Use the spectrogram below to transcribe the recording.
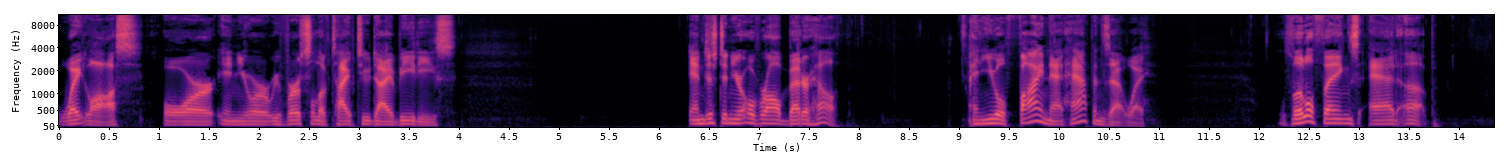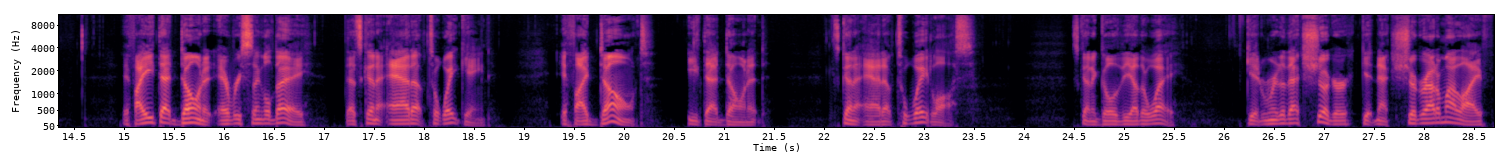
weight loss or in your reversal of type 2 diabetes and just in your overall better health. And you will find that happens that way. Little things add up. If I eat that donut every single day, that's going to add up to weight gain. If I don't eat that donut, it's going to add up to weight loss. It's going to go the other way. Getting rid of that sugar, getting that sugar out of my life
